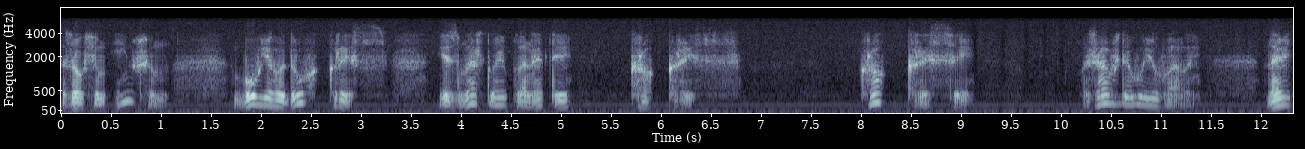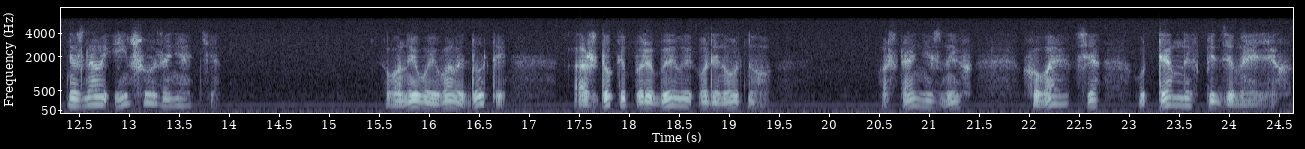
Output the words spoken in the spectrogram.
Зовсім іншим був його друг Крис із мертвої планети Крокрис. Кроккриси завжди воювали, навіть не знали іншого заняття. Вони воювали доти, аж доки перебили один одного. Останні з них ховаються у темних підземеллях.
